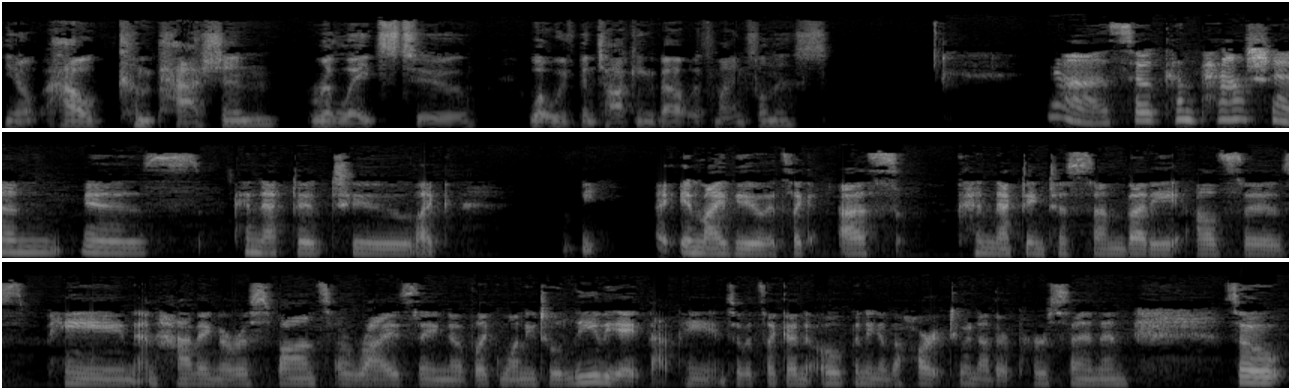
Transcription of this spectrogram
you know, how compassion relates to what we've been talking about with mindfulness? Yeah. So, compassion is connected to like in my view, it's like us connecting to somebody else's pain and having a response arising of like wanting to alleviate that pain. So it's like an opening of the heart to another person. And so,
